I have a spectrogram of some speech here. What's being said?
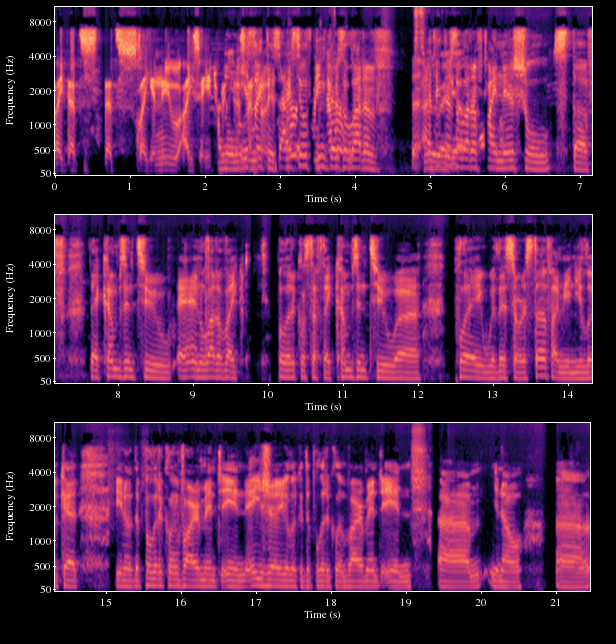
like that's that's like a new ice age. I mean, it's like this i still think there's a lot of I think there's a lot of financial stuff that comes into, and a lot of like political stuff that comes into uh, play with this sort of stuff. I mean, you look at, you know, the political environment in Asia. You look at the political environment in, um, you know, uh,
